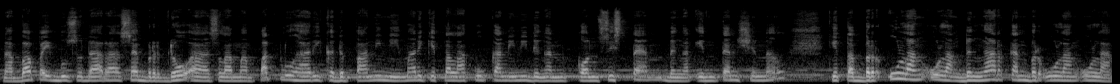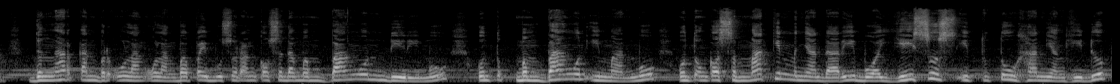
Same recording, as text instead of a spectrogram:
Nah Bapak Ibu Saudara saya berdoa selama 40 hari ke depan ini mari kita lakukan ini dengan konsisten, dengan intentional. Kita berulang-ulang, dengarkan berulang-ulang, dengarkan berulang-ulang. Bapak Ibu Saudara engkau sedang membangun dirimu untuk membangun imanmu, untuk engkau semakin menyadari bahwa Yesus itu Tuhan yang hidup,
